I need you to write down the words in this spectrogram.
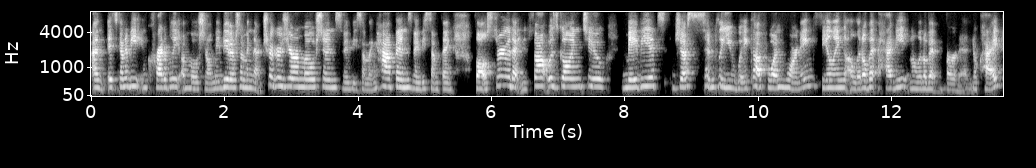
And it's going to be incredibly emotional. Maybe there's something that triggers your emotions. Maybe something happens. Maybe something falls through that you thought was going to. Maybe it's just simply you wake up one morning feeling a little bit heavy and a little bit burdened. Okay.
